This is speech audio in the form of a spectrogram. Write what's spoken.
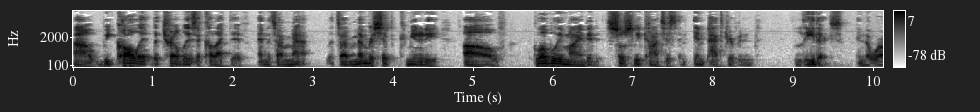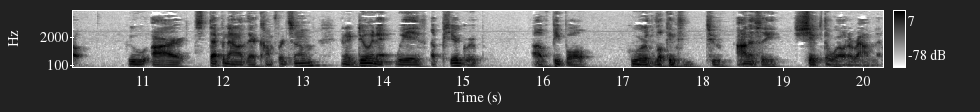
Uh, we call it the Trailblazer Collective, and it's our ma- it's our membership community of globally minded, socially conscious, and impact driven leaders in the world who are stepping out of their comfort zone and are doing it with a peer group of people who are looking to, to honestly shape the world around them.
